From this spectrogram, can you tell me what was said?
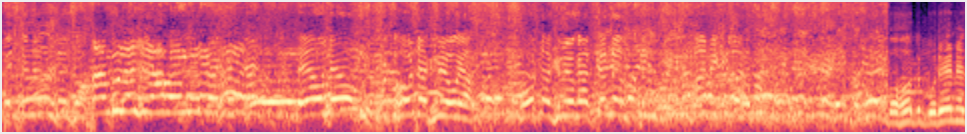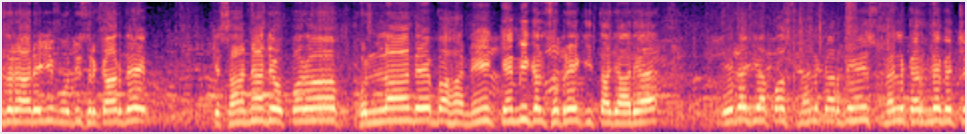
ਐਂਬੂਲੈਂਸ ਲਿਆਓ ਐਂਬੂਲੈਂਸ ਲਿਆਓ ਲਿਆਓ ਇੱਕ ਹੋਰ ਜ਼ਖਮੀ ਹੋ ਗਿਆ ਹੋਰ ਜ਼ਖਮੀ ਹੋ ਗਿਆ ਤਿੰਨ ਬਹੁਤ ਬੁਰੇ ਨਜ਼ਰ ਆ ਰਹੇ ਜੀ ਮੋਦੀ ਸਰਕਾਰ ਦੇ। ਕਿਸਾਨਾਂ ਦੇ ਉੱਪਰ ਫੁੱਲਾਂ ਦੇ ਬਹਾਨੇ ਕੈਮੀਕਲ ਸਪਰੇਅ ਕੀਤਾ ਜਾ ਰਿਹਾ ਹੈ। ਇਹਦਾ ਜੇ ਆਪਾਂ ਸਮੈਲ ਕਰਦੇ ਹਾਂ। ਸਮੈਲ ਕਰਨ ਦੇ ਵਿੱਚ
